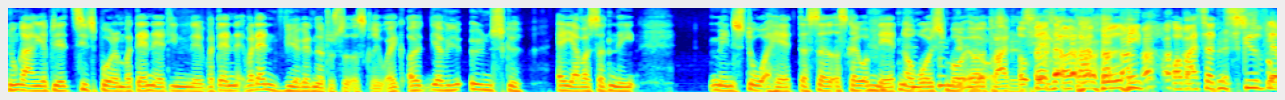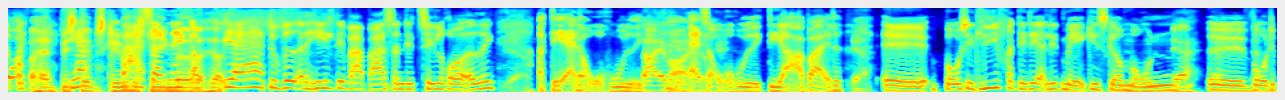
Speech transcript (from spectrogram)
nogle gange jeg bliver tit spurgt om, hvordan, er din, øh, hvordan, hvordan virker det, når du sidder og skriver, ikke? Og jeg ville ønske, at jeg var sådan en, med en stor hat, der sad og skrev om natten og røg smøg jeg og drak, og, altså, og drak rødvin og var sådan skideflabrik. Og havde en bestemt skrivemaskine bare sådan, med, der Og- hed- Ja, du ved, at det hele det var bare sådan lidt tilrøget, ikke? Og det er det overhovedet ikke. Nej, okay, altså okay. overhovedet ikke. Det er arbejde. Ja. Øh, bortset lige fra det der lidt magiske om morgenen, Ja, ja, øh, hvor det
